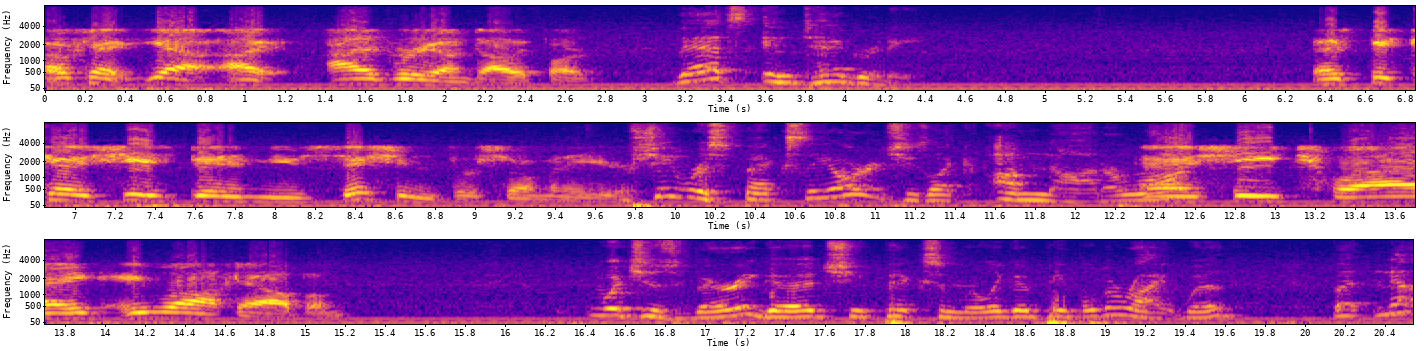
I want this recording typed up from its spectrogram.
Okay, yeah, I I agree on Dolly Parton. That's integrity. That's because she's been a musician for so many years. She respects the art. She's like, I'm not a rock, And she tried a rock album. which is very good. She picked some really good people to write with, but no,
